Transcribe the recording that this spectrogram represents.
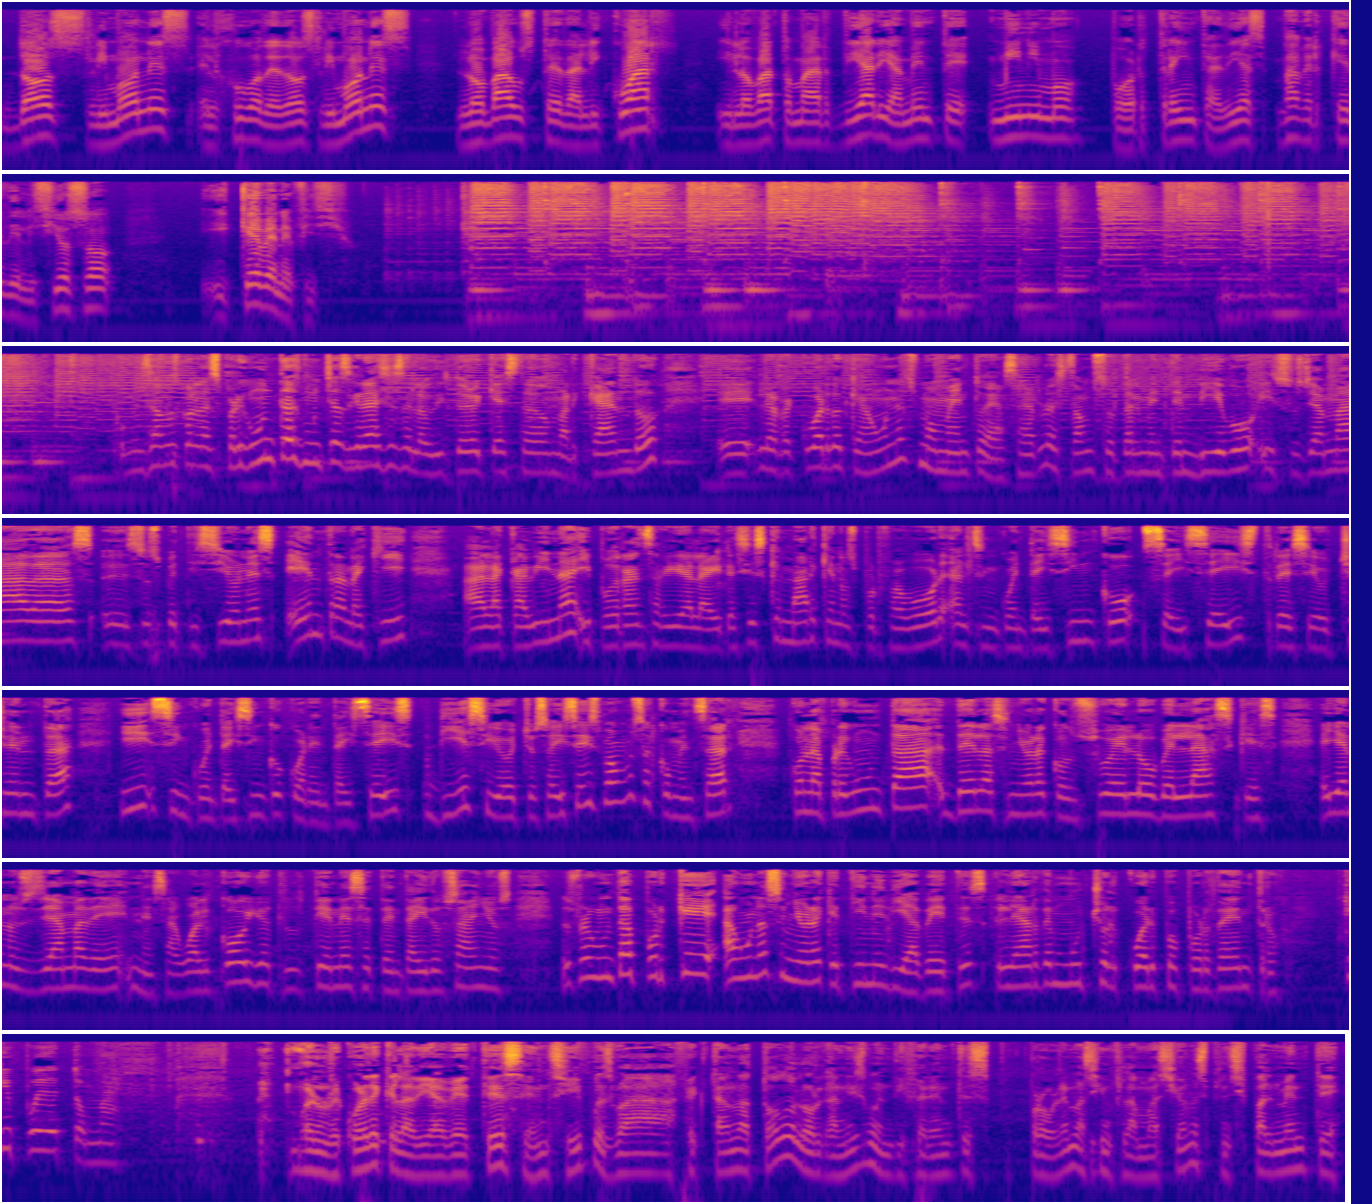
dos limones, el jugo de dos limones, lo va usted a licuar y lo va a tomar diariamente mínimo por 30 días. Va a ver qué delicioso y qué beneficio. Comenzamos con las preguntas. Muchas gracias al auditorio que ha estado marcando. Eh, les recuerdo que aún es momento de hacerlo. Estamos totalmente en vivo y sus llamadas, eh, sus peticiones entran aquí a la cabina y podrán salir al aire. Así es que márquenos, por favor, al 5566-1380 y 5546-1866. Vamos a comenzar con la pregunta de la señora Consuelo Velázquez. Ella nos llama de Nezahualcóyotl, tiene 72 años. Nos pregunta por qué a una señora que tiene diabetes le arde mucho el cuerpo por dentro. ¿Qué puede tomar? Bueno, recuerde que la diabetes en sí pues va afectando a todo el organismo en diferentes problemas, inflamaciones principalmente.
